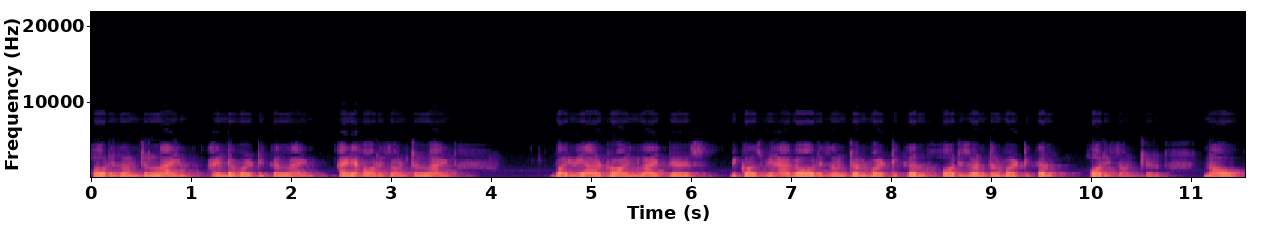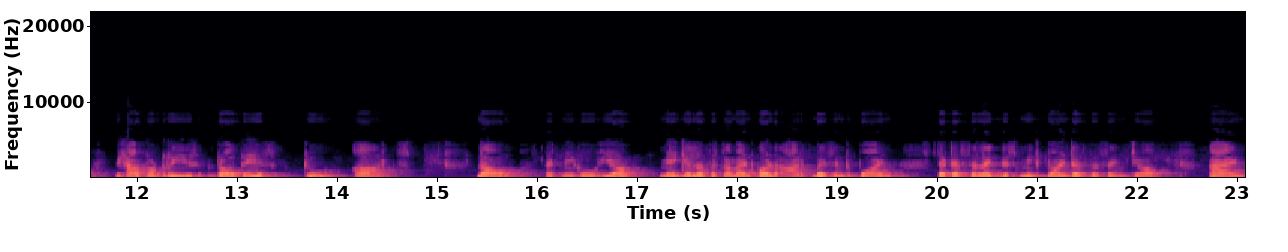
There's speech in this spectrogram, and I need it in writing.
horizontal line and a vertical line and a horizontal line. Why we are drawing like this? Because we have a horizontal vertical horizontal vertical horizontal. Now we have to draw these two arcs. Now let me go here. Make use of a command called arc by center point. Let us select this midpoint as the center and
